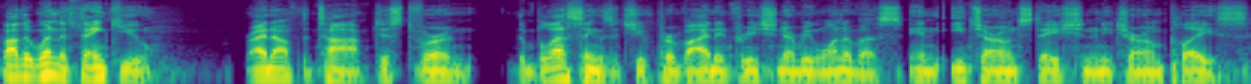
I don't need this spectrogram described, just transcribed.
Father, we want to thank you right off the top just for the blessings that you've provided for each and every one of us in each our own station and each our own place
